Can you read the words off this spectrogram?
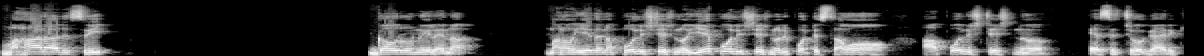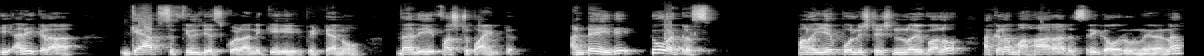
మహారాజు శ్రీ గౌరవనీయులైన మనం ఏదైనా పోలీస్ స్టేషన్లో ఏ పోలీస్ స్టేషన్లో రిపోర్ట్ ఇస్తామో ఆ పోలీస్ స్టేషన్ ఎస్హెచ్ఓ గారికి అని ఇక్కడ గ్యాప్స్ ఫిల్ చేసుకోవడానికి పెట్టాను. దాది ఫస్ట్ పాయింట్. అంటే ఇది టూ అడ్రస్. మనం ఏ పోలీస్ స్టేషన్లో ఇవ్వాలో అక్కడ మహారాజు శ్రీ గౌరవనీయులైన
